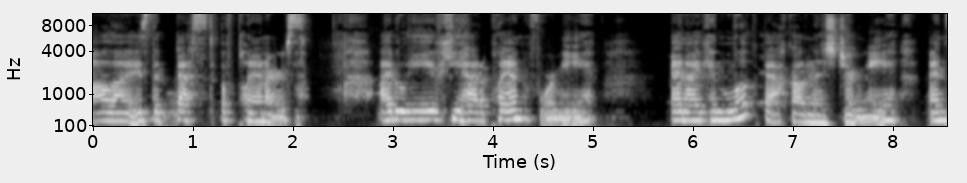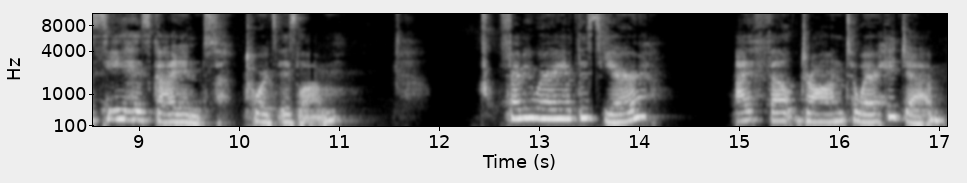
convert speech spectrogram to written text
Allah is the best of planners. I believe He had a plan for me. And I can look back on this journey and see His guidance towards Islam. February of this year, I felt drawn to wear hijab.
